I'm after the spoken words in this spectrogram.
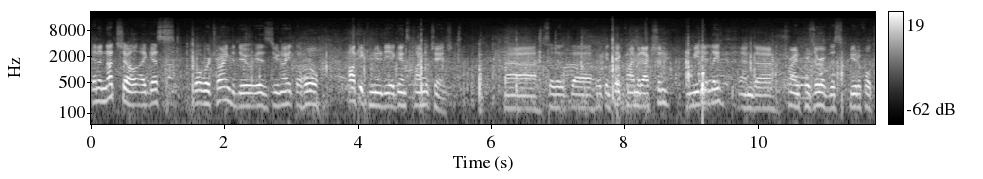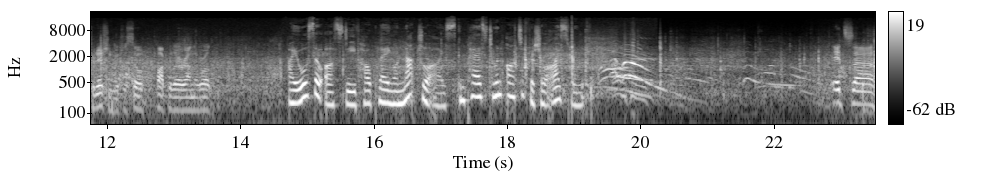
In a nutshell, I guess what we're trying to do is unite the whole hockey community against climate change, uh, so that uh, we can take climate action immediately and uh, try and preserve this beautiful tradition, which is so popular around the world. I also asked Steve how playing on natural ice compares to an artificial ice rink. It's uh,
